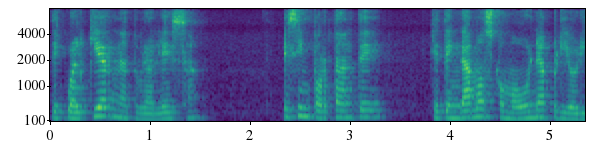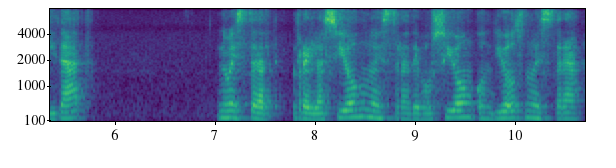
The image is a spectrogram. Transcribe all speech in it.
de cualquier naturaleza, es importante que tengamos como una prioridad nuestra relación, nuestra devoción con Dios, nuestra,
